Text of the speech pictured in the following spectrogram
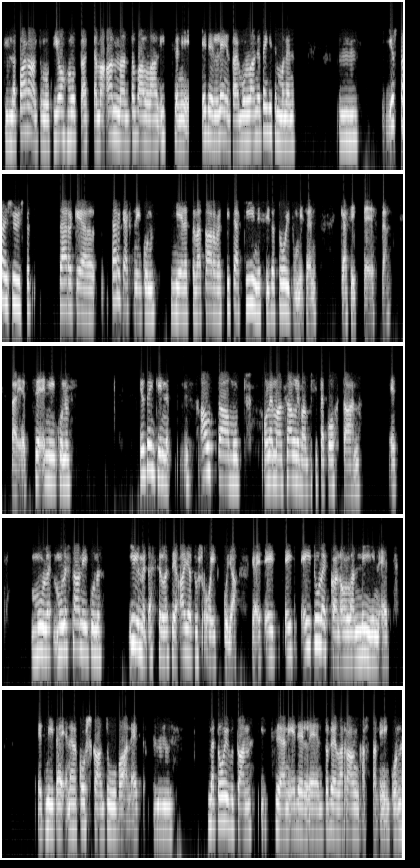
kyllä parantunut jo, mutta että mä annan tavallaan itseni edelleen, tai mulla on jotenkin semmoinen mm, jostain syystä tärkeä, tärkeäksi niin kuin miellettävä tarve pitää kiinni siitä toipumisen käsitteestä. Tai että se niin kuin jotenkin auttaa mut olemaan sallivampi sitä kohtaan, että mulle, mulle saa niin kuin ilmetä sellaisia ajatusoikkuja, ja et ei, ei, ei tulekaan olla niin, että että niitä ei enää koskaan tuu, vaan että mm, mä toivotan itseäni edelleen todella rankasta niin kuin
